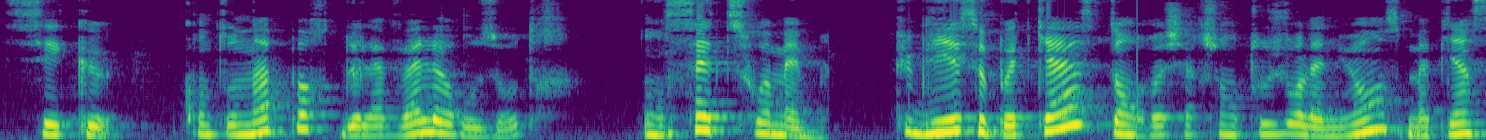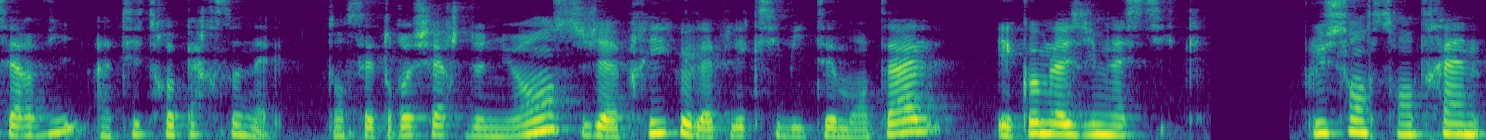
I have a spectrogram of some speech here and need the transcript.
c'est que quand on apporte de la valeur aux autres, on s'aide soi-même. Publier ce podcast en recherchant toujours la nuance m'a bien servi à titre personnel. Dans cette recherche de nuance, j'ai appris que la flexibilité mentale est comme la gymnastique. Plus on s'entraîne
